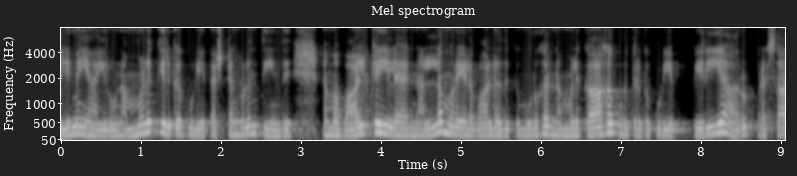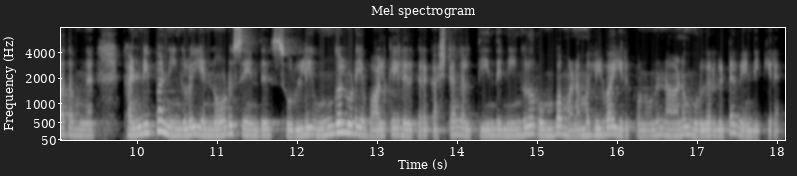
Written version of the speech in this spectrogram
எளிமையாயிரும். நம்மளுக்கு இருக்கக்கூடிய கஷ்டங்களும் தீர்ந்து நம்ம வாழ்க்கையில் நல்ல முறையில் வாழ்கிறதுக்கு முருகர் நம்மளுக்காக கொடுத்துருக்கக்கூடிய பெரிய அருட்பிரசாதம்ங்க. கண்டிப்பாக நீங்களும் என்னோடு சேர்ந்து சொல்லி உங்களுடைய வாழ்க்கையில் இருக்கிற கஷ்டங்கள் தீர்ந்து நீங்களும் ரொம்ப மனமகிழ்வாக இருக்கணும்னு நானும் முருகர்கிட்ட வேண்டிக்கிறேன்.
